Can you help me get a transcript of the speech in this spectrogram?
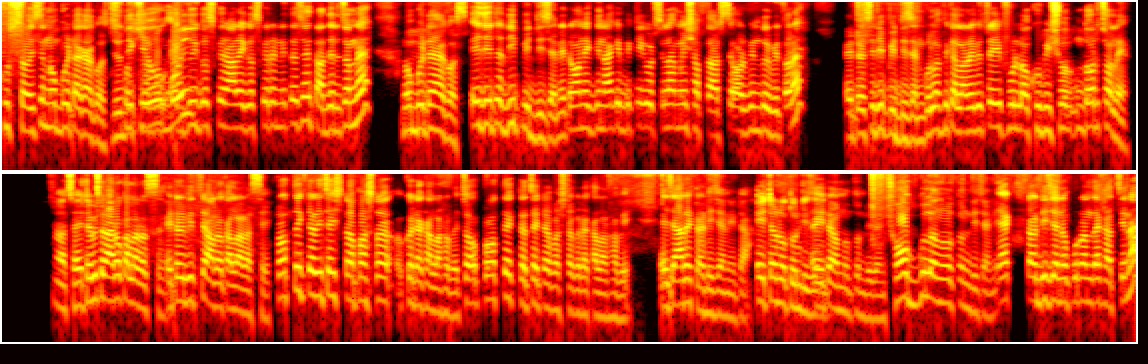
খুচরা হয়েছে নব্বই টাকা গজ। যদি কেউ দুই গজ করে আড়াই গজ করে নিতে চায় তাদের জন্য নব্বই টাকা গজ। এই যে এটা রিপিট ডিজাইন এটা অনেকদিন আগে বিক্রি করছিলাম এই সপ্তাহ আসছে অরবিন্দুর ভিতরে। এটা হচ্ছে রিপিট ডিজাইন গোলাপি কালারের ভিতরে এই ফুলটা খুবই সুন্দর চলে। আচ্ছা এটার ভিতরে আরও কালার আছে? এটার ভিতরে আরও কালার আছে। প্রত্যেকটারই চারটা পাঁচটা করে কালার হবে। প্রত্যেকটা চারটা পাঁচটা করে কালার হবে। এই যে আরেকটা ডিজাইন এটা। এটা নতুন ডিজাইন এটাও নতুন ডিজাইন সবগুলো নতুন ডিজাইন একটা ডিজাইনে পুরান দেখাচ্ছি না।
